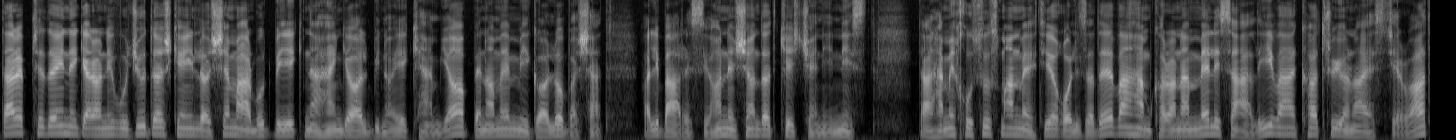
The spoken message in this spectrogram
در ابتدای نگرانی وجود داشت که این لاشه مربوط به یک نهنگ آلبینوی کمیاب به نام میگالو باشد ولی بررسی ها نشان داد که چنین نیست. در همین خصوص من مهدی قلیزاده و همکارانم ملیسا علی و کاتریونا استیرات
